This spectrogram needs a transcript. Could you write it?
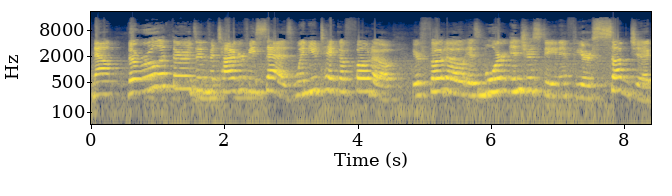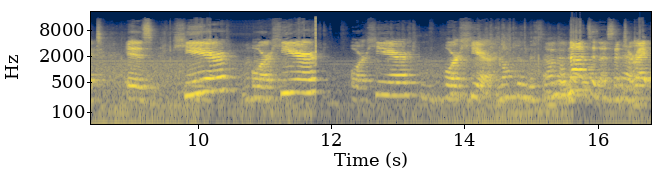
Now, the rule of thirds in photography says when you take a photo, your photo is more interesting if your subject is here or here or here or here. Not in the center. Not in the center, right?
